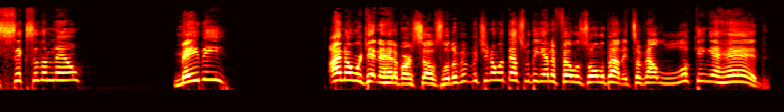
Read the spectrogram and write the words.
six of them now? Maybe? I know we're getting ahead of ourselves a little bit, but you know what? That's what the NFL is all about. It's about looking ahead.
